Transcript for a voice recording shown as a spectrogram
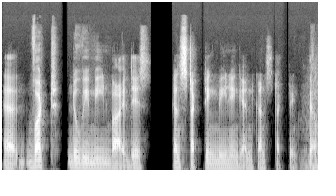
uh, what do we mean by this constructing meaning and constructing self.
